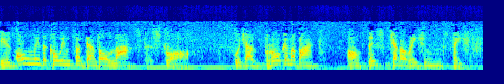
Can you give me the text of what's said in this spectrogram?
is only the coincidental last straw which has broken the back of this generation's patience.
